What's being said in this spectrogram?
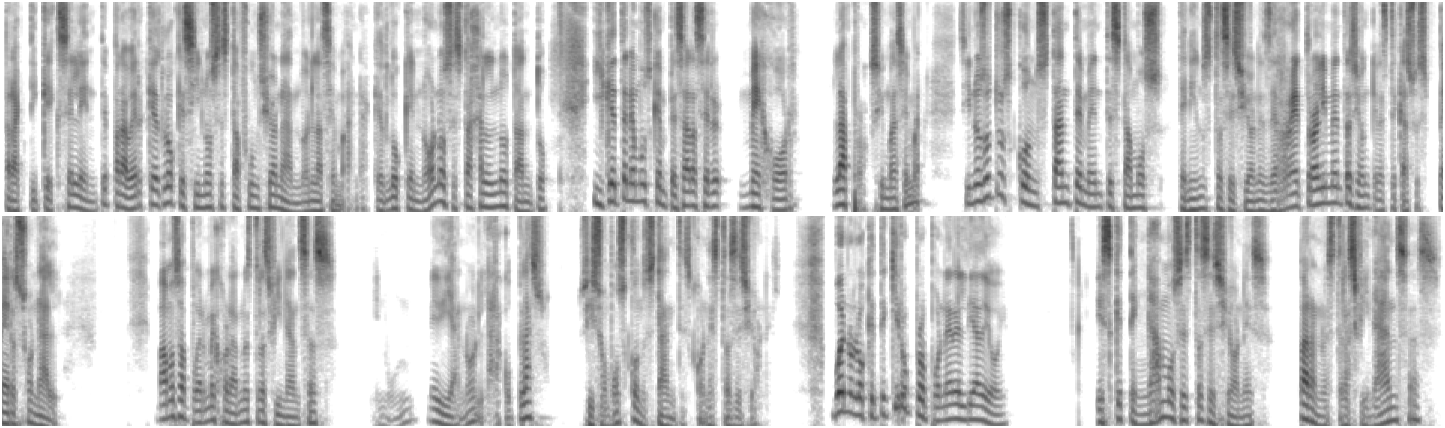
práctica excelente para ver qué es lo que sí nos está funcionando en la semana, qué es lo que no nos está jalando tanto y qué tenemos que empezar a hacer mejor la próxima semana. Si nosotros constantemente estamos teniendo estas sesiones de retroalimentación, que en este caso es personal, vamos a poder mejorar nuestras finanzas en un mediano, largo plazo, si somos constantes con estas sesiones. Bueno, lo que te quiero proponer el día de hoy es que tengamos estas sesiones para nuestras finanzas,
